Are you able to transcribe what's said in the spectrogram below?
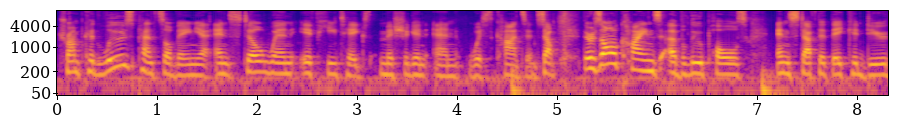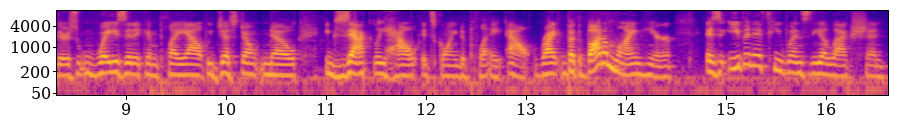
Trump could lose Pennsylvania and still win if he takes Michigan and Wisconsin. So there's all kinds of loopholes and stuff that they could do. There's ways that it can play out. We just don't know exactly how it's going to play out, right? But the bottom line here is even if he wins the election,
